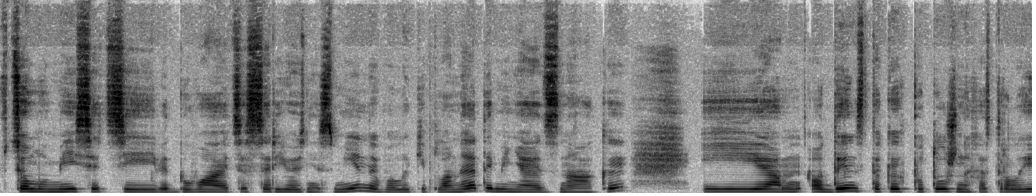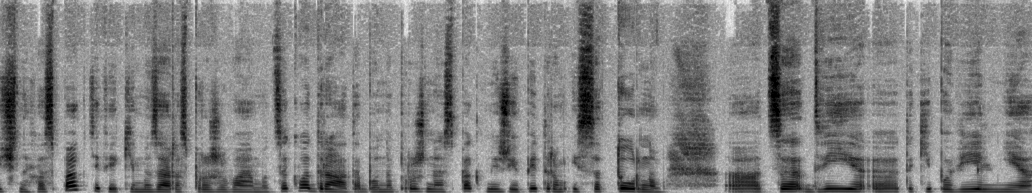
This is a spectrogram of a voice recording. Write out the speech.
в цьому місяці відбуваються серйозні зміни, великі планети міняють знаки. І ем, один з таких потужних астрологічних аспектів, які ми зараз проживаємо, це квадрат або напружений аспект між Юпітером і Сатурном. Це дві е, такі повільні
